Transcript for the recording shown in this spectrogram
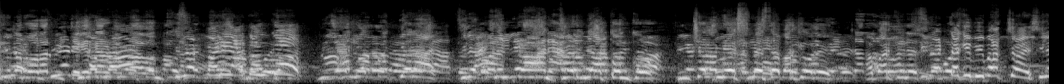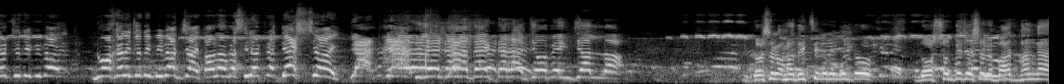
একটা বলার মিস্টেকের কারণে মানে আতঙ্ক নোয়াখালী আতঙ্ক নয় সিলেট মানে প্রাণ সিলেট মানে আতঙ্ক ইনশাআল্লাহ নেক্সট ম্যাচ আবার কি হবে আবার কি সিলেটটা কি বিভাগ চায় সিলেট যদি বিভাগ নোয়াখালী যদি বিভাগ যায় তাহলে আমরা সিলেটটা দেশ চাই সিলেট একটা রাজ্য হবে ইনশাআল্লাহ দর্শক, আমরা দেখছি এখানে কিন্তু দর্শকদের যে আসলে বাদ ভাঙ্গা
